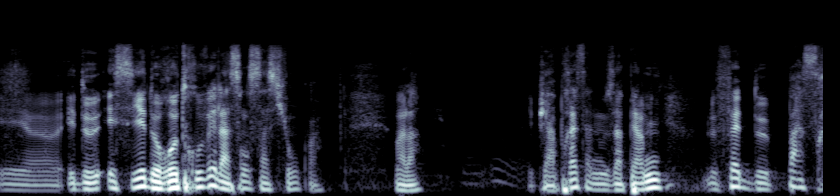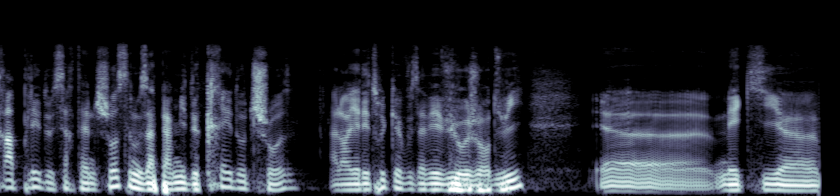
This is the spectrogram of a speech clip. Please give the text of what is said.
et, euh, et de essayer de retrouver la sensation quoi. Voilà. Et puis après, ça nous a permis, le fait de pas se rappeler de certaines choses, ça nous a permis de créer d'autres choses. Alors, il y a des trucs que vous avez vus aujourd'hui, euh, mais qui, euh,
